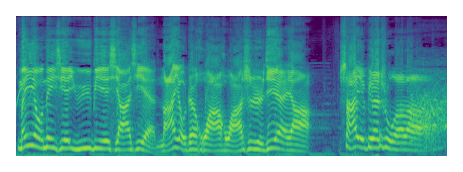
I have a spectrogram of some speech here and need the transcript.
没有那些鱼鳖虾蟹，哪有这花花世界呀？啥也别说了。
